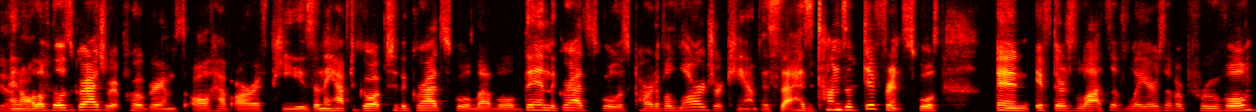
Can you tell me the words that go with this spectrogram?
Yeah. and all of those graduate programs all have RFPs and they have to go up to the grad school level. Then the grad school is part of a larger campus that has tons of different schools. And if there's lots of layers of approval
